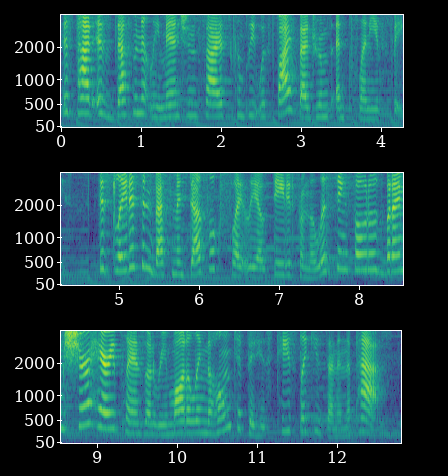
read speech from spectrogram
This pad is definitely mansion-sized, complete with 5 bedrooms and plenty of space. This latest investment does look slightly outdated from the listing photos, but I'm sure Harry plans on remodeling the home to fit his taste like he's done in the past.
